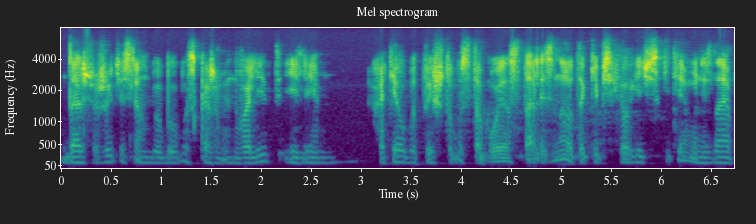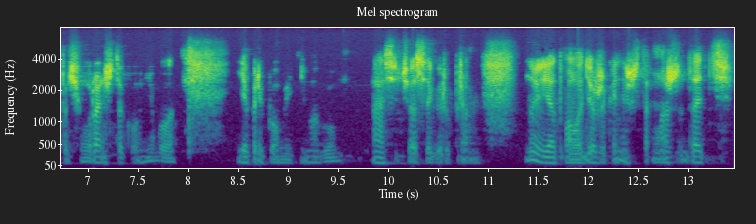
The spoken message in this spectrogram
дальше жить, если он бы был бы, скажем, инвалид, или хотел бы ты, чтобы с тобой остались. Ну, вот такие психологические темы, не знаю, почему раньше такого не было, я припомнить не могу. А сейчас я говорю прям, ну и от молодежи, конечно, там ожидать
